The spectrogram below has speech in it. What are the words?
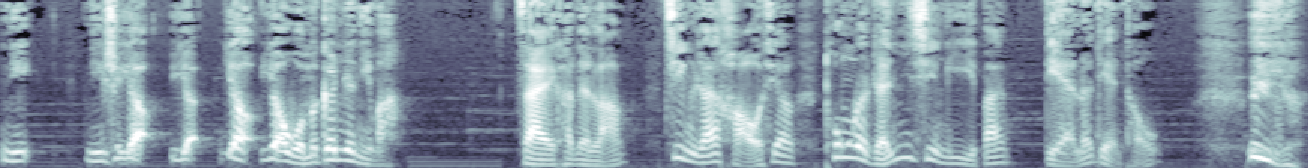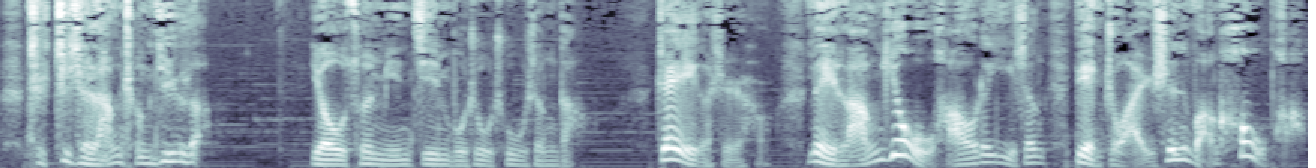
你你是要要要要我们跟着你吗？”再看那狼，竟然好像通了人性一般，点了点头。哎呀，这这只狼成精了！有村民禁不住出声道。这个时候，那狼又嚎了一声，便转身往后跑。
